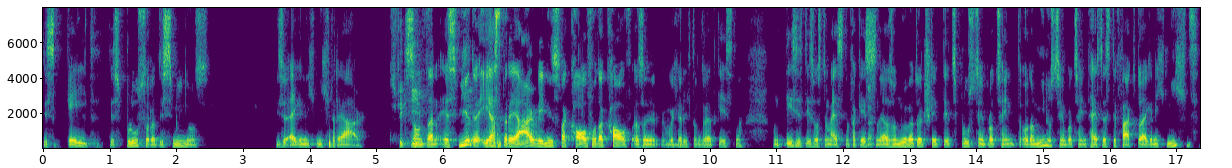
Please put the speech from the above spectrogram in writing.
das Geld, das Plus oder das Minus, ist ja eigentlich nicht real. Sondern es wird ja. erst real, wenn ich es verkaufe oder kaufe, also in welche mhm. Richtung du halt gehst. Ne? Und das ist das, was die meisten vergessen. Ja. Also nur weil dort steht jetzt plus 10% oder minus 10%, heißt das de facto eigentlich nichts,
